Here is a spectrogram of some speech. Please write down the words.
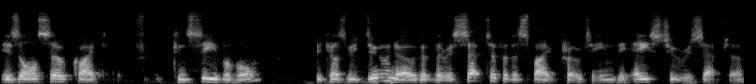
is also quite conceivable because we do know that the receptor for the spike protein, the ACE2 receptor,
